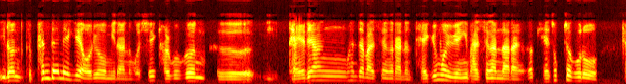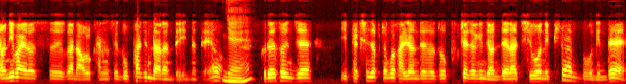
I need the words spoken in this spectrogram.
이런 그 팬데믹의 어려움이라는 것이 결국은 그, 이 대량 환자 발생을 하는 대규모 유행이 발생한 나라에서 계속적으로 변이 바이러스가 나올 가능성이 높아진다는 데 있는데요. 예. 그래서 이제 이 백신 접종과 관련돼서도 국제적인 연대나 지원이 필요한 부분인데,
